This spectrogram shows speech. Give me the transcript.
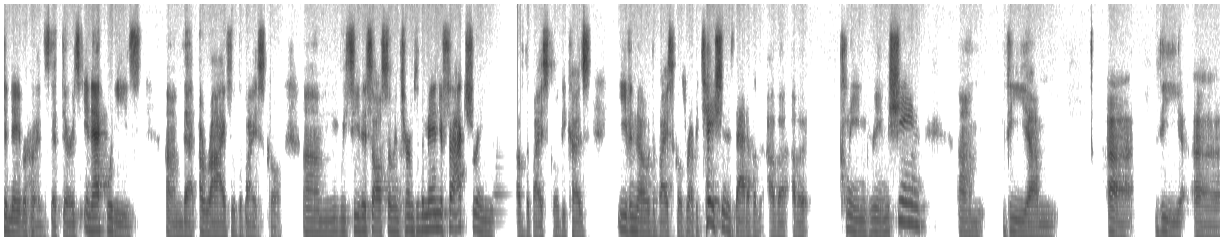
to neighborhoods. That there's inequities um, that arrive with the bicycle. Um, we see this also in terms of the manufacturing of the bicycle, because even though the bicycle's reputation is that of a of a, of a clean green machine, um, the um, uh, the uh,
